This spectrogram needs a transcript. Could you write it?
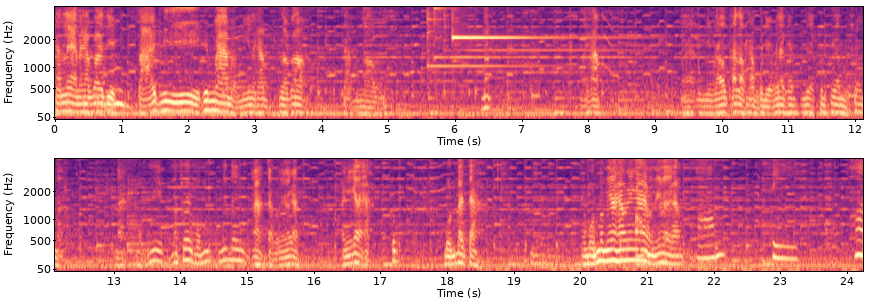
ขั้นแรกนะครับ ก็หยิบสาย PE ขึ้นมาแบบนี้นะครับ แล้วก็จับเงา แบบนี้นับนะครับนะฮะจริงๆแล้วถ้าเราทำคนเดียวไม่ได้ก็เรียกเพื่อนๆมาช่วยหน่อยนะบอกนี่มาช่วยผมนิดนึงอะจับตรงนี้แล้วกันอันนี้ก็ได้อะปุ๊บหมุนไปจ้ะหมุนแบบนี้นะครับง่ายๆแบบนี้เลยครับสามสี่ห้า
